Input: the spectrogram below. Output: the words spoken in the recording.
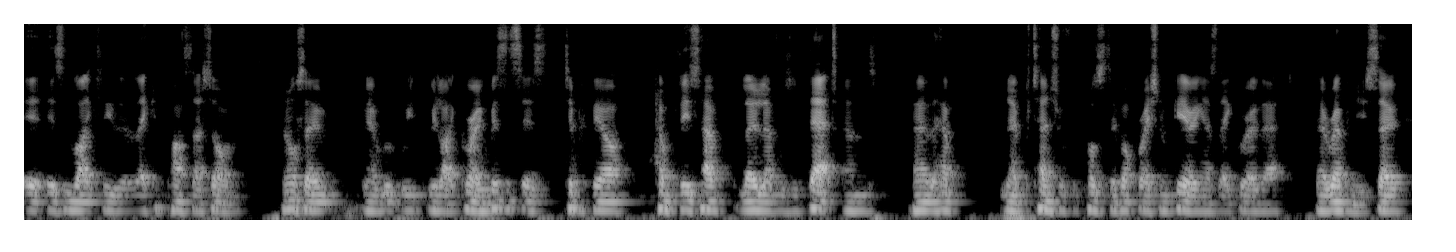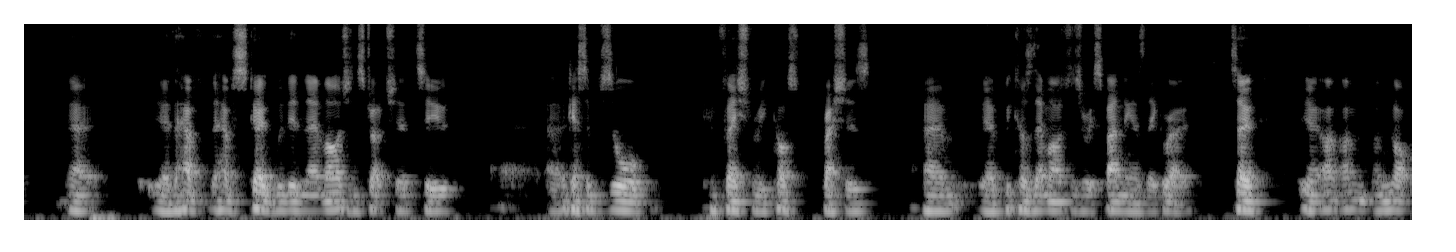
it is likely that they can pass that on. And also, you know, we, we like growing businesses. Typically, our companies have low levels of debt and uh, they have you know potential for positive operational gearing as they grow their their revenue. So, uh, you know, they have they have scope within their margin structure to, uh, I guess, absorb inflationary cost pressures um, you know, because their margins are expanding as they grow. So, you know, I, I'm I'm not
